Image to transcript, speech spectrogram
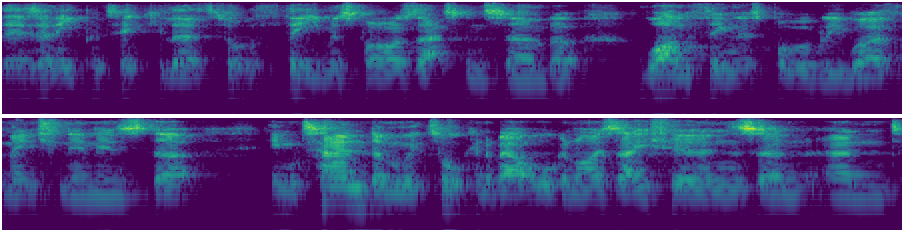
there's any particular sort of theme as far as that's concerned. But one thing that's probably worth mentioning is that in tandem with talking about organisations and and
